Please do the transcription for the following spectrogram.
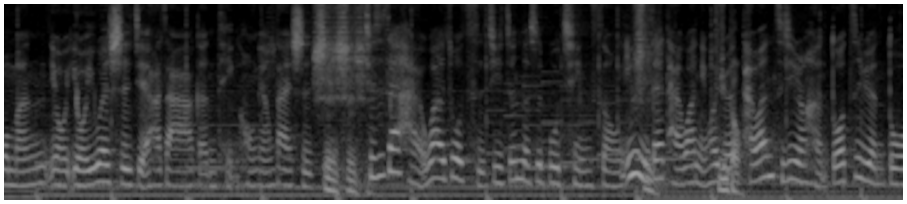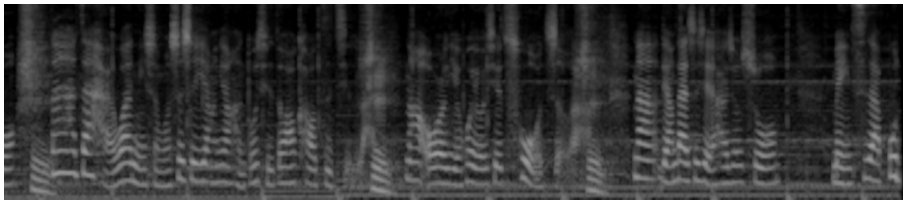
我们有有一位师姐，她在阿根廷，红娘带师姐。是是是。其实，在海外做慈济真的是不轻松，因为你在台湾，你会觉得台湾慈济人很多，资源多。是。但是他在海外，你什么事事样样很多，其实都要靠自己来。是。那偶尔也会有一些挫折啊。是，那梁代师姐她就说，每次啊不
